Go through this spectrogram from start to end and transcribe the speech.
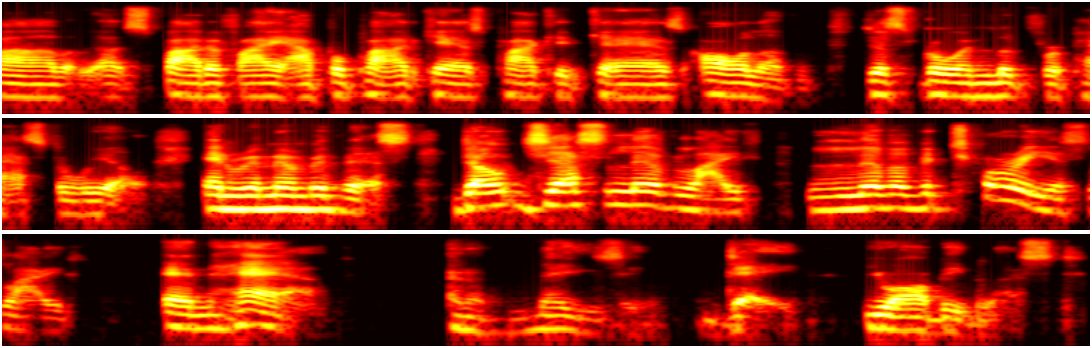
uh, uh, Spotify, Apple Podcasts, Pocket Casts, all of them. Just go and look for Pastor Will. And remember this don't just live life, live a victorious life and have an amazing day. You all be blessed.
